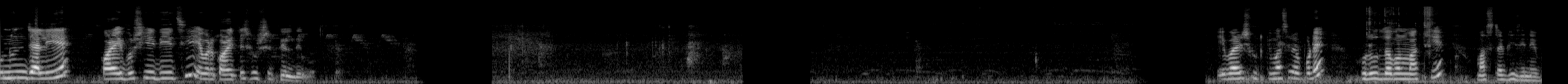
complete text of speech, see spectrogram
উনুন জ্বালিয়ে কড়াই বসিয়ে দিয়েছি, এবার কড়াইতে সর্ষের তেল দেব। এবারে শুটকি মাছের ওপরে হলুদ লবণ মাখিয়ে মাছটা ভেজে নেব।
